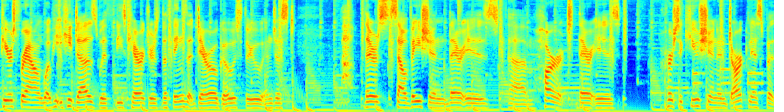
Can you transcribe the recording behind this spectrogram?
Pierce Brown, what he, he does with these characters, the things that Darrow goes through, and just there's salvation, there is um, heart, there is persecution and darkness, but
